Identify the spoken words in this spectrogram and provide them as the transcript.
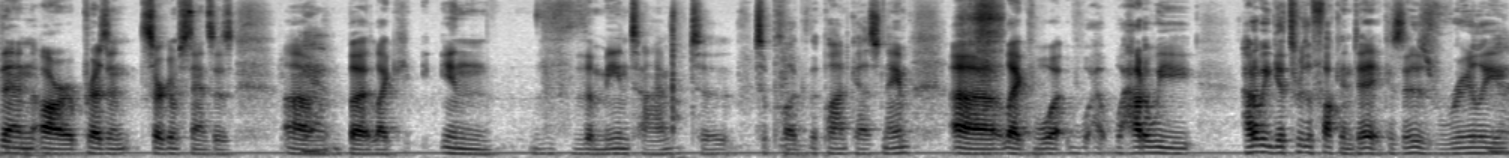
than our present circumstances um, Yeah. but like in the meantime to to plug the podcast name uh, like what wh- how do we how do we get through the fucking day because it is really Yeah.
